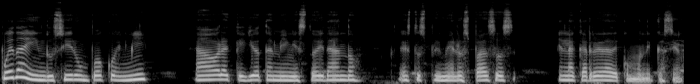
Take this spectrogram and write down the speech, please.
pueda inducir un poco en mí ahora que yo también estoy dando estos primeros pasos en la carrera de comunicación.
